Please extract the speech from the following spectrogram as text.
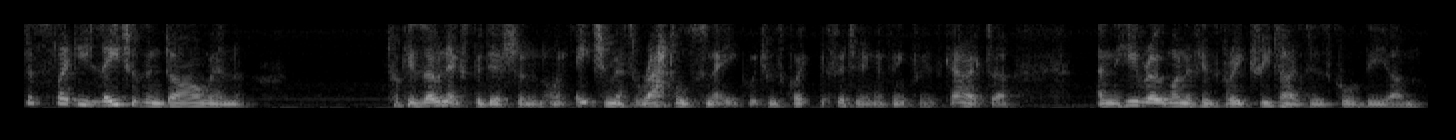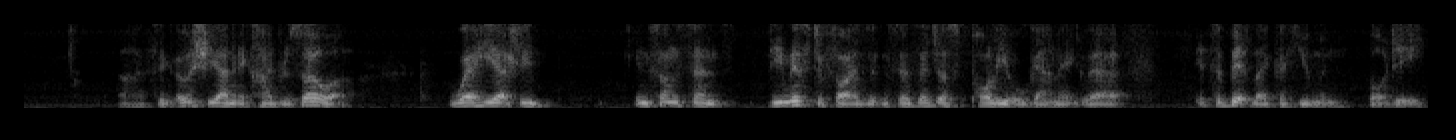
just slightly later than Darwin took his own expedition on HMS Rattlesnake, which was quite fitting, I think, for his character. And he wrote one of his great treatises called the, um, I think, Oceanic Hydrozoa, where he actually, in some sense, demystifies it and says they're just polyorganic. They're, it's a bit like a human body,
